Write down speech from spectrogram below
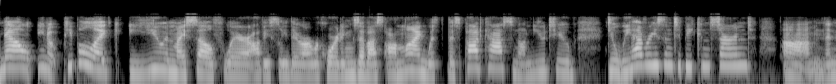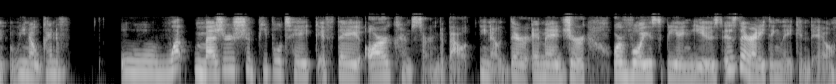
Now, you know, people like you and myself, where obviously there are recordings of us online with this podcast and on YouTube, do we have reason to be concerned? Um, and, you know, kind of what measures should people take if they are concerned about, you know, their image or or voice being used? Is there anything they can do?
